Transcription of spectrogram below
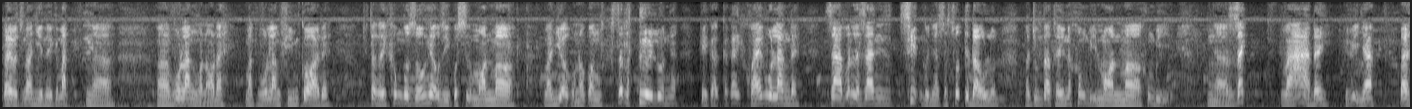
Đây và chúng ta nhìn thấy cái mặt à, à, vô lăng của nó đây mặt vô lăng phím còi đây. Chúng ta thấy không có dấu hiệu gì của sự mòn mờ và nhựa của nó còn rất là tươi luôn nhá. Kể cả các cái khóe vô lăng đây, da vẫn là da xịn của nhà sản xuất từ đầu luôn. Và chúng ta thấy nó không bị mòn mờ, không bị à, rách vá ở đây, quý vị nhá. Đây,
